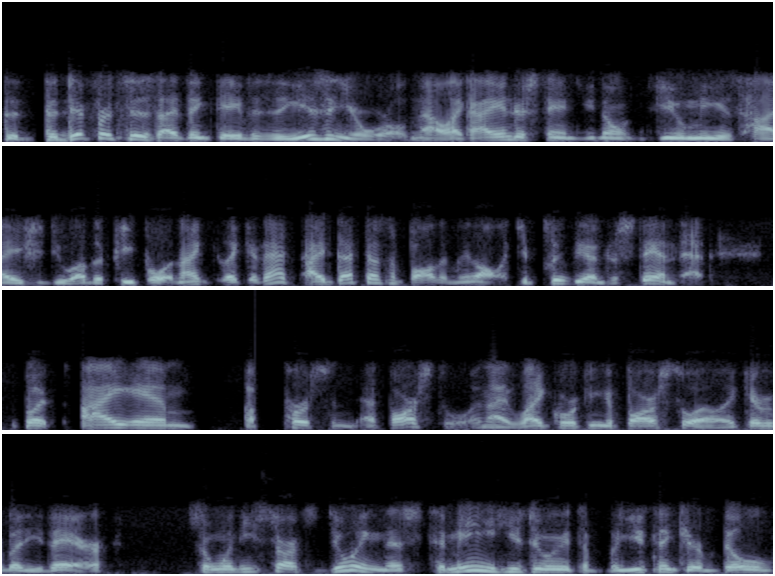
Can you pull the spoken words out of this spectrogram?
the, the difference is, I think, Dave, is he is in your world now. Like, I understand you don't view me as high as you do other people, and I like that. I, that doesn't bother me at all. I completely understand that. But I am a person at Barstool, and I like working at Barstool. I like everybody there. So when he starts doing this, to me, he's doing it to. But you think you're Bill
